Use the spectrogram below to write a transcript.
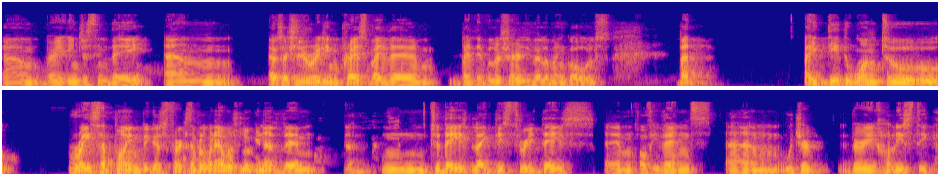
um, very interesting day. And I was actually really impressed by the by the evolutionary development goals. But I did want to raise a point because, for example, when I was looking at the um, today, like these three days um, of events, and which are very holistic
